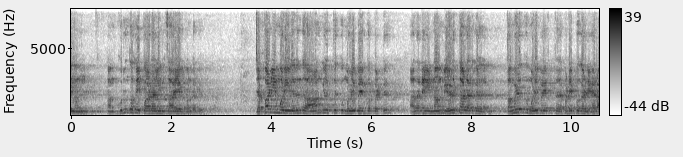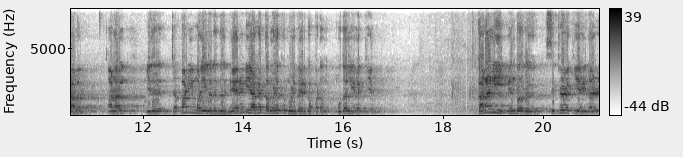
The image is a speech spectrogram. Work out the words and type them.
எனும் நம் குறுந்தொகை பாடலின் சாயல் கொண்டது. ஜப்பானிய மொழியிலிருந்து ஆங்கிலத்துக்கு மொழிபெயர்க்கப்பட்டு அதனை நம் எழுத்தாளர்கள் தமிழுக்கு மொழிபெயர்த்த படைப்புகள் ஏராளம். ஆனால் இது ஜப்பானிய மொழியிலிருந்து நேரடியாக தமிழுக்கு மொழிபெயர்க்கப்படும் முதல் இலக்கியம். கனலி என்றொரு சிற்றிழக்கிய இதழ்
